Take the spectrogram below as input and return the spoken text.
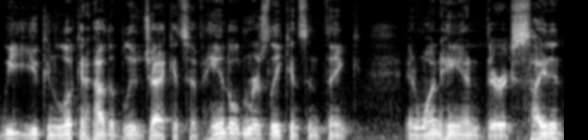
we you can look at how the Blue Jackets have handled Merzlikins and think, in one hand, they're excited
